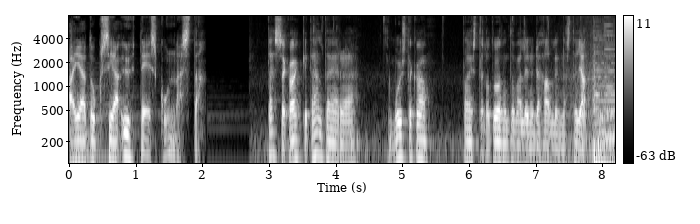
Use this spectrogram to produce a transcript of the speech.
Ajatuksia yhteiskunnasta. Tässä kaikki tältä erää. Muistakaa, taistelu tuotantovälineiden hallinnasta jatkuu.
